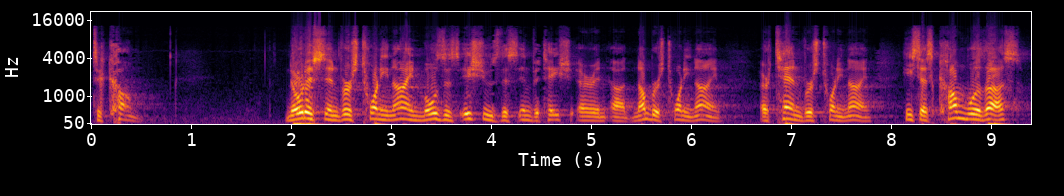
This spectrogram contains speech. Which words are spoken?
to come. Notice in verse 29, Moses issues this invitation, or in uh, Numbers 29, or 10, verse 29, he says, Come with us.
